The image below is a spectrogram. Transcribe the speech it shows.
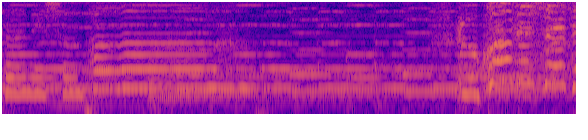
在你身旁。如果这世界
